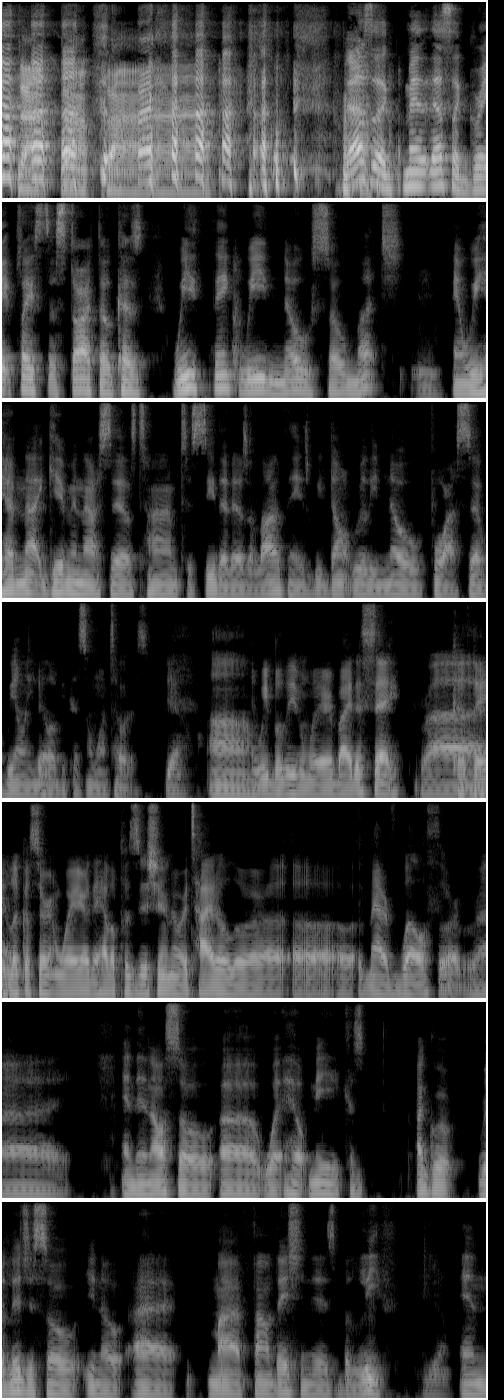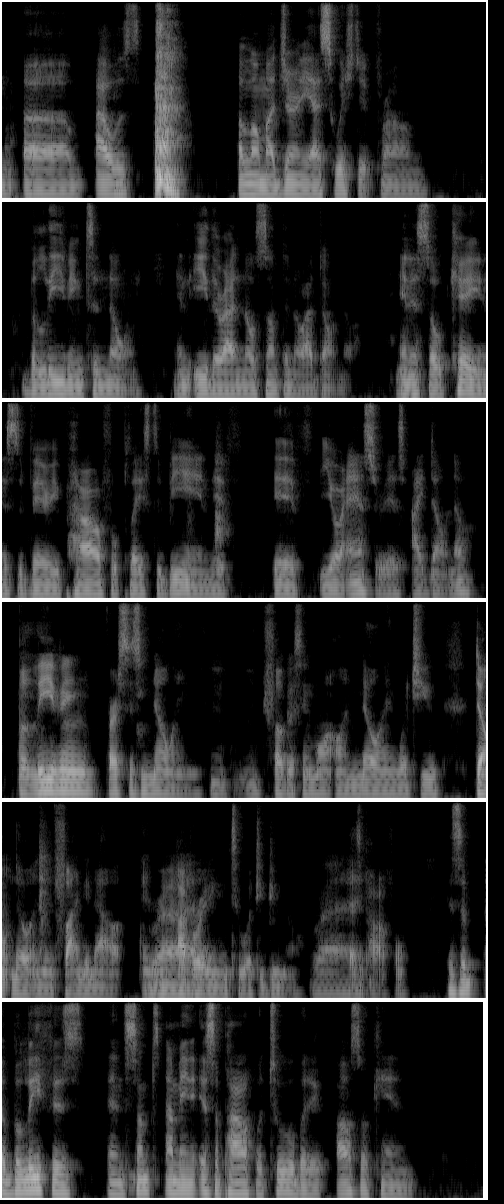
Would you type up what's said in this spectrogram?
That's a man that's a great place to start though because we think we know so much Mm. and we have not given ourselves time to see that there's a lot of things we don't really know for ourselves we only know it because someone told us Yeah. Um and we believe in what everybody to say right because they look a certain way or they have a position or a title or a, a, a matter of wealth or right. And then also uh what helped me because i grew up religious so you know i my foundation is belief. Yeah. And um, I was along my journey. I switched it from believing to knowing, and either I know something or I don't know, and it's okay, and it's a very powerful place to be in if if your answer is I don't know. believing versus knowing Mhm. focusing more on knowing what you don't know and then finding out and Right. operating into what you do know Right. that's powerful It's a, a belief is, and some. I mean, it's a powerful tool, but it also can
